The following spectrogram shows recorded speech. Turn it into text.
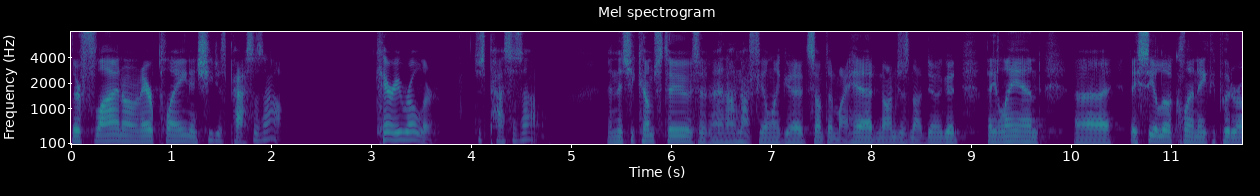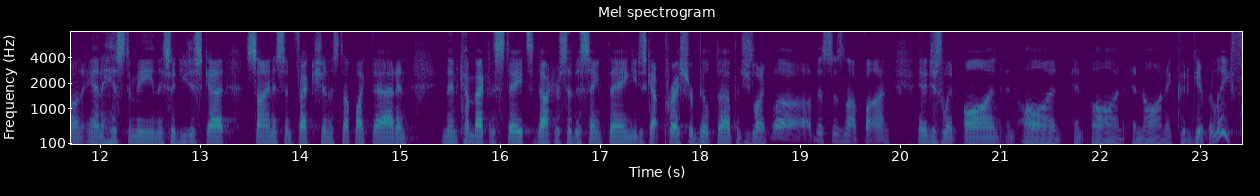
they're flying on an airplane, and she just passes out. Carrie Roller just passes out. And then she comes to and said, Man, I'm not feeling good. Something in my head, and I'm just not doing good. They land, uh, they see a little clinic, they put her on antihistamine. They said, You just got sinus infection and stuff like that. And, and then come back to the States, the doctor said the same thing. You just got pressure built up. And she's like, Oh, this is not fine. And it just went on and on and on and on and couldn't get relief.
